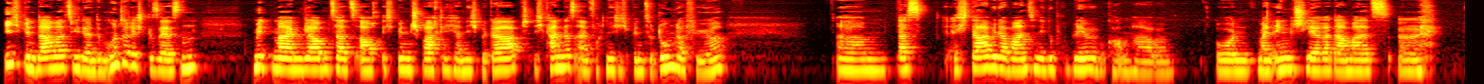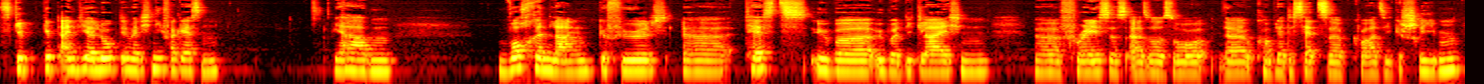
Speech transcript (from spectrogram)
ich bin damals wieder in dem Unterricht gesessen mit meinem Glaubenssatz auch, ich bin sprachlich ja nicht begabt, ich kann das einfach nicht, ich bin zu dumm dafür, ähm, dass ich da wieder wahnsinnige Probleme bekommen habe. Und mein Englischlehrer damals, äh, es gibt, gibt einen Dialog, den werde ich nie vergessen. Wir haben wochenlang gefühlt äh, Tests über, über die gleichen äh, Phrases, also so äh, komplette Sätze quasi geschrieben,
